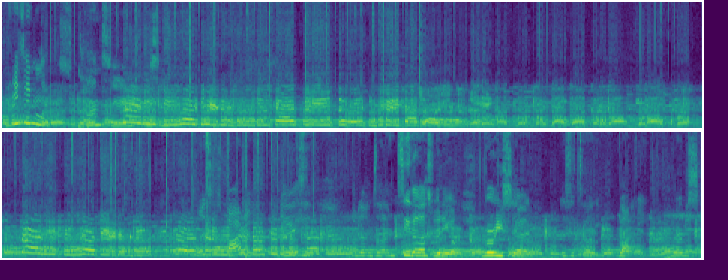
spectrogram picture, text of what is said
Everything looks concert. This is I'm. See the last video. Very sad. 就是这里，那里，那是谁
